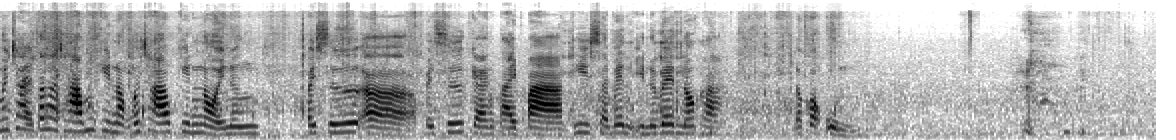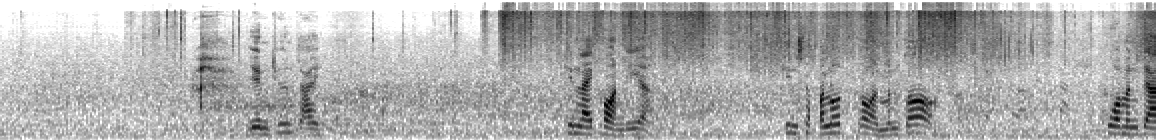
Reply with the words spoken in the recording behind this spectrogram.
ไม่ใช่ตั้งแต่เช้าเพิ่งกินหรอกเมื่อเช้ากินหน่อยนึงไปซื้อเอ่อไปซื้อแกงไตปลาที่เซเว่นอีเลเว่นเนาะค่ะ แล้วก็อุ่น เย็นชื่นใจ กินอะไรก่อนดีอะ กินสับปะรดก่อนมันก็กลัวมันจะ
